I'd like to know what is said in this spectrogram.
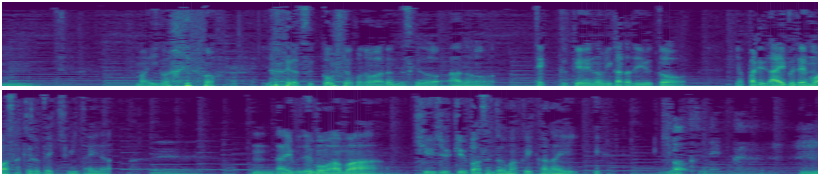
うん。まあ、いろいろ、いろいろ突っ込みどころはあるんですけど、あの、テック系の見方で言うと、やっぱりライブデモは避けるべきみたいな。ど。うん。うん、ライブデモはまあ、99%うまくいかない疑惑そうです。ね。うん、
